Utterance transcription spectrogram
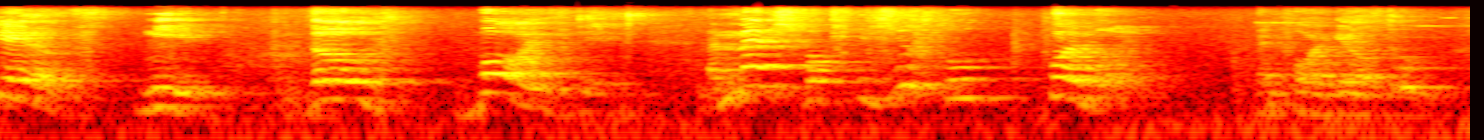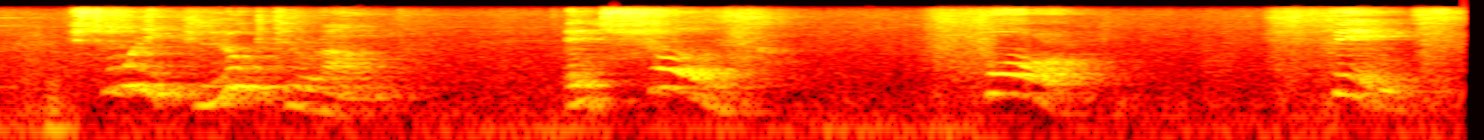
girls need, those boys need. A matchbox is useful for a boy and for a girl too. Shmulik looked around and chose four things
